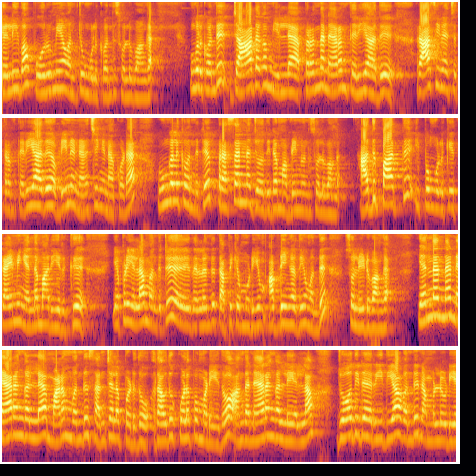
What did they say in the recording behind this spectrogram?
தெளிவாக பொறுமையாக வந்துட்டு உங்களுக்கு வந்து சொல்லுவாங்க. உங்களுக்கு வந்து ஜாதகம் இல்லை பிறந்த நேரம் தெரியாது ராசி நட்சத்திரம் தெரியாது அப்படின்னு நினச்சிங்கன்னா கூட உங்களுக்கு வந்துட்டு பிரசன்ன ஜோதிடம் அப்படின்னு வந்து சொல்லுவாங்க. அது பார்த்து இப்போ உங்களுக்கு டைமிங் எந்த மாதிரி இருக்குது எப்படியெல்லாம் வந்துட்டு இதிலேருந்து தப்பிக்க முடியும் அப்படிங்கிறதையும் வந்து சொல்லிடுவாங்க. எந்தெந்த நேரங்களில் மனம் வந்து சஞ்சலப்படுதோ அதாவது குழப்பமடையுதோ அந்த நேரங்கள்ல எல்லாம் ஜோதிட ரீதியாக வந்து நம்மளுடைய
